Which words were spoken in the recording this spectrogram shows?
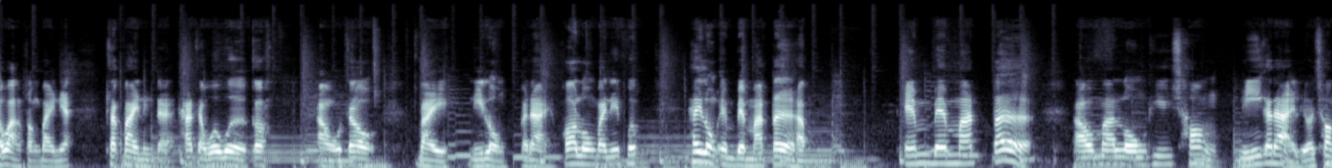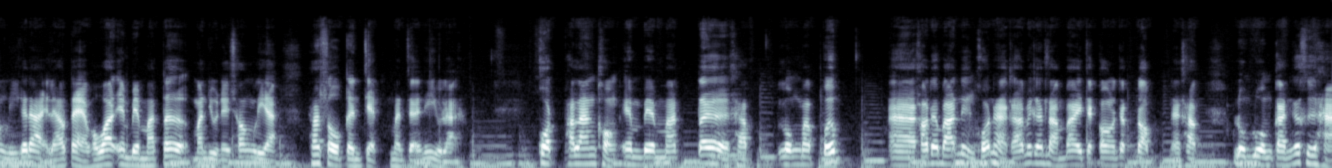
ระหว่างสองใบเนี้ยสักใบหนึ่งแต่ถ้าจะเวอร์เวอร์ก็เอาเจ้าใบนี้ลงก็ได้ พอลงใบนี้ปุ๊บให้ลง e m b l e m Master ครับ e m b l e m Master เอามาลงที่ช่องนี้ก็ได้หรือว่าช่องนี้ก็ได้แล้วแต่เพราะว่า e m b l e m Master มันอยู่ในช่องเรีย ถ้าโซเกิน 7 มันจะนี่อยู่ล้วกดพลังของ e m b l e m Master ครับ ลงมาปุ๊บอ่าเขาได้บาร์หนึ่งค้นหาการดไม่เกินสามใบจากกองจากดรอปนะครับ รวมๆกันก็คือหา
